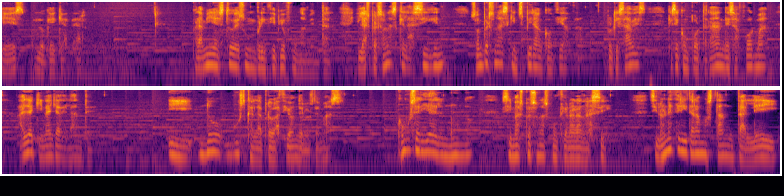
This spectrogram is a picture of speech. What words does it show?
que es lo que hay que hacer. Para mí esto es un principio fundamental y las personas que la siguen son personas que inspiran confianza, porque sabes que se comportarán de esa forma haya quien haya delante, y no buscan la aprobación de los demás. ¿Cómo sería el mundo si más personas funcionaran así? Si no necesitáramos tanta ley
